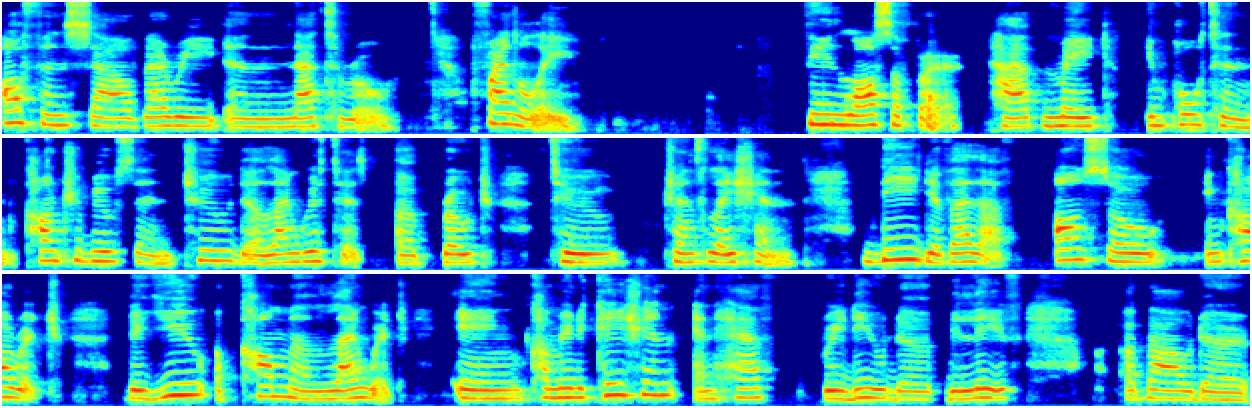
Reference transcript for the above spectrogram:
often sound very unnatural. Finally, philosophers have made important contribution to the linguistic approach to translation. The develop also encourage the use of common language in communication and have reduced the belief about the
